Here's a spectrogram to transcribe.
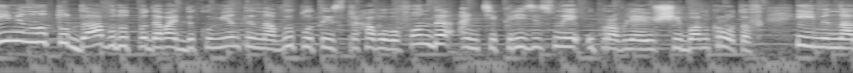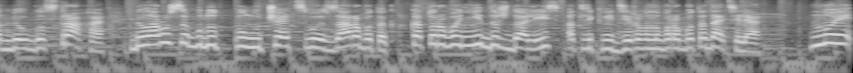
Именно туда будут подавать документы на выплаты из страхового фонда антикризисные управляющие банкротов. И именно от Белгостраха белорусы будут получать свой заработок, которого не дождались от ликвидированного работодателя. Но и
